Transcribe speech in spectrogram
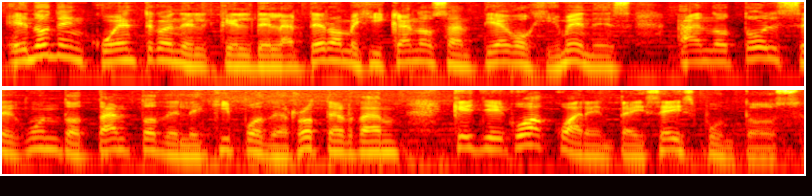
en un encuentro en el que el delantero mexicano Santiago Jiménez anotó el segundo tanto del equipo de Rotterdam que llegó a 46 puntos.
